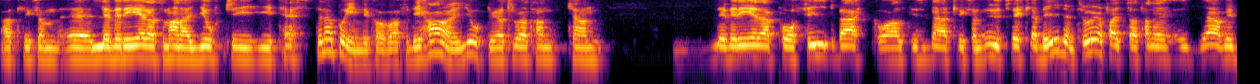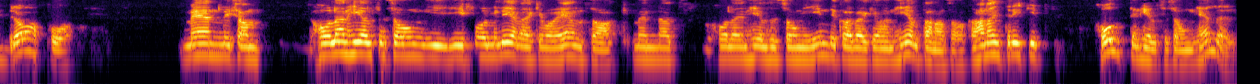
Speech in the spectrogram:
att liksom, eh, leverera som han har gjort i, i testerna på Indycar. För det har han gjort och jag tror att han kan leverera på feedback och allt sådär. Att liksom utveckla bilen tror jag faktiskt att han är jävligt bra på. Men liksom hålla en hel säsong i, i Formel E verkar vara en sak, men att hålla en hel säsong i Indycar verkar vara en helt annan sak. Och han har inte riktigt hållit en hel säsong heller.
